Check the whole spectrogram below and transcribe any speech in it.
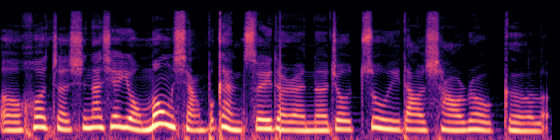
呃，或者是那些有梦想不敢追的人呢，就注意到烧肉哥了。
